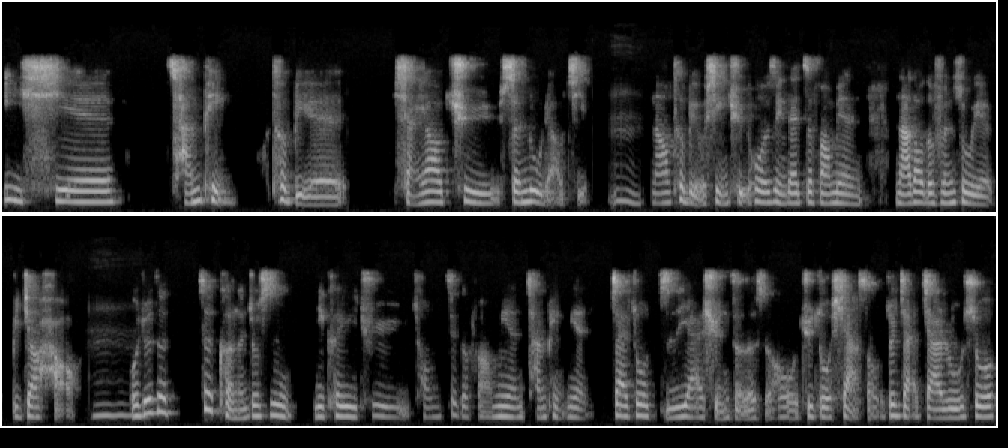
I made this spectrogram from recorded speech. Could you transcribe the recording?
一些产品特别想要去深入了解，嗯，然后特别有兴趣，或者是你在这方面拿到的分数也比较好，嗯，我觉得这可能就是你可以去从这个方面产品面在做职业选择的时候去做下手。就假假如说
